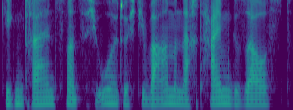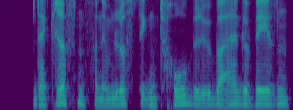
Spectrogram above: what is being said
Gegen 23 Uhr durch die warme Nacht heimgesaust und ergriffen von dem lustigen Trubel überall gewesen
